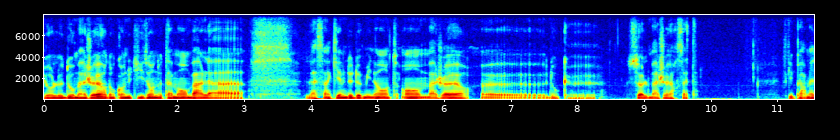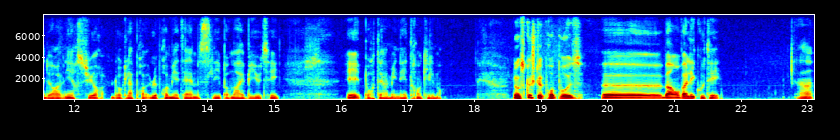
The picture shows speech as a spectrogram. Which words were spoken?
sur le Do majeur, donc en utilisant notamment ben, la, la cinquième de dominante en majeur, donc Sol majeur 7. Ce qui permet de revenir sur donc, le premier thème, Sleep on My Beauty, et pour terminer tranquillement. Donc ce que je te propose, euh, bah, on va l'écouter. Hein.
